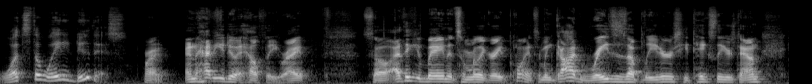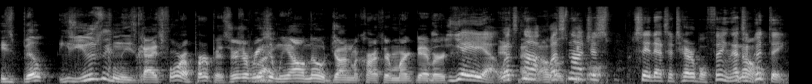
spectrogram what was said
what's the way to do this? Right. And how do you do it healthy, right? So I think you've made it some really great points. I mean, God raises up leaders. He takes leaders down. He's built. He's using these guys for a purpose. There's a reason Right. we all know John MacArthur, Mark Dever. Yeah, yeah, yeah. and- Let's not let's not people. just say that's a terrible thing. That's No. a good thing,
